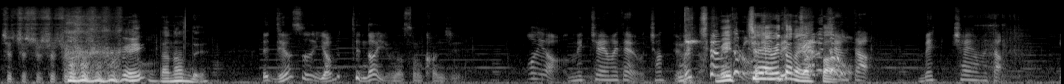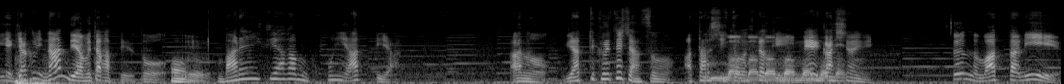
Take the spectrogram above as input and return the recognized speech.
ちょちょちょちょちょ。えななんで？えデアスやめてないよなその感じ。あ、いや、めっちゃやめたよ。ちゃんとやめっちゃやめたの？めっちゃやめたの？やっぱ。めっちゃやめた。めっちゃやめた。いや、逆になんでやめたかっていうと、うん、うん。バレ肉屋がもうここにあってや、あの、やってくれてじゃん、その、新しい人が来た時にね、まあまあまあまあまあまあガシのに。そういうのもあったり、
